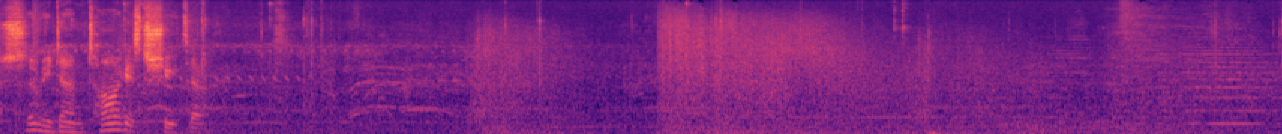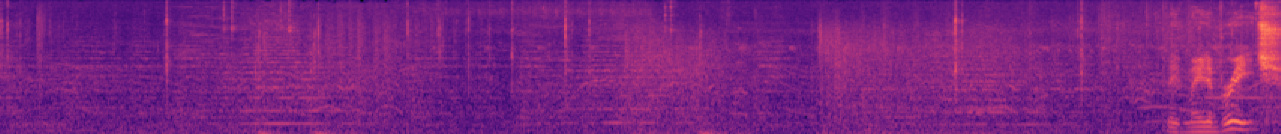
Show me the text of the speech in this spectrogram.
So many damn targets to shoot at. They've made a breach.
